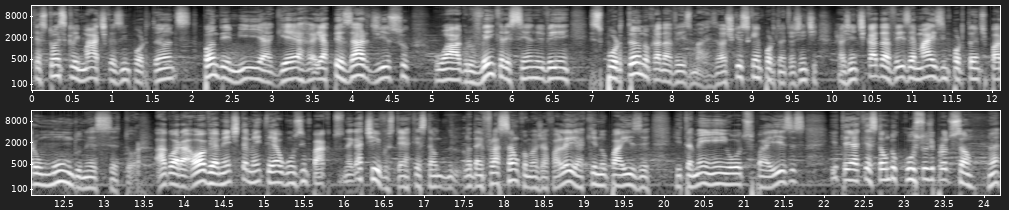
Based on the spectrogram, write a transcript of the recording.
questões climáticas importantes, pandemia, guerra. E apesar disso o agro vem crescendo e vem exportando cada vez mais. Eu acho que isso que é importante. A gente, a gente cada vez é mais importante para o mundo nesse setor. Agora, obviamente, também tem alguns impactos negativos. Tem a questão da inflação, como eu já falei, aqui no país e, e também em outros países, e tem a questão do custo de produção. Né?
